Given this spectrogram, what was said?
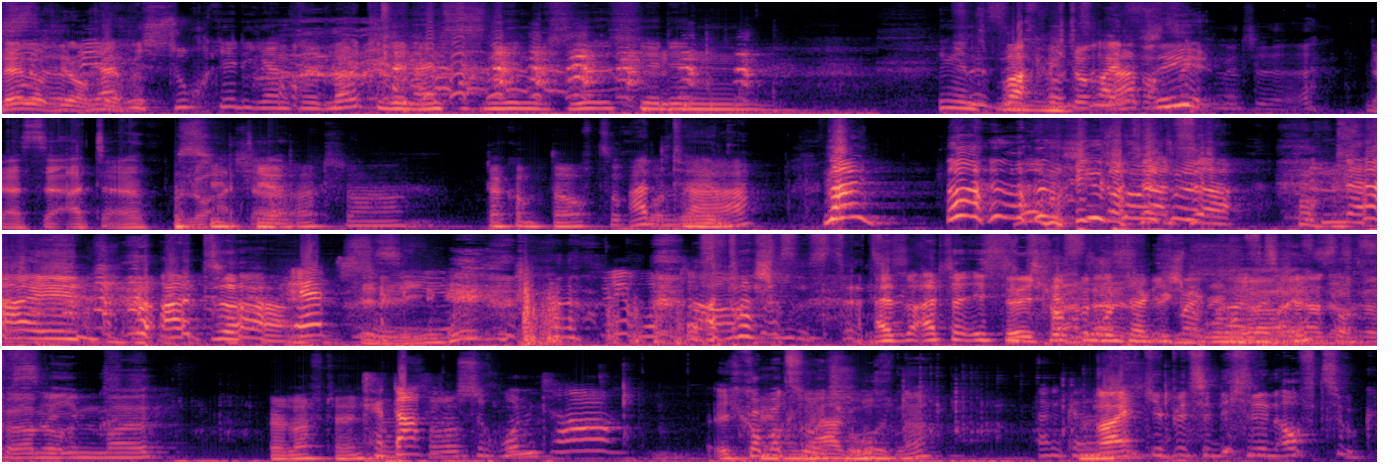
nächste. auf Ja, ich suche hier die ganze Zeit Leute. Den einzigen, den ich sehe, ist hier den. Mach mich doch einfach Nazi. weg, bitte. Da ist der Atta. Hallo Atta. Atta? Da kommt der Aufzug. Atta. Nein! Oh mein Gott, Atta! Nein! Atta! Der Also Atta ist die runtergesprungen. Kreuz. Ja, mal. Wer läuft da hinten? Darf ich runter? Ich komme mal zu euch hoch, ne? Danke. Nein, geh bitte nicht in den Aufzug.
